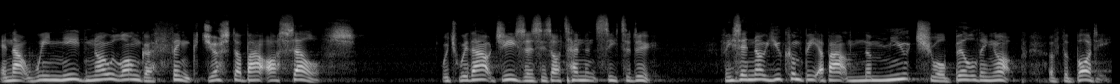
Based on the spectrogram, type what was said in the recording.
in that we need no longer think just about ourselves, which without Jesus is our tendency to do. He said, No, you can be about the mutual building up of the body.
